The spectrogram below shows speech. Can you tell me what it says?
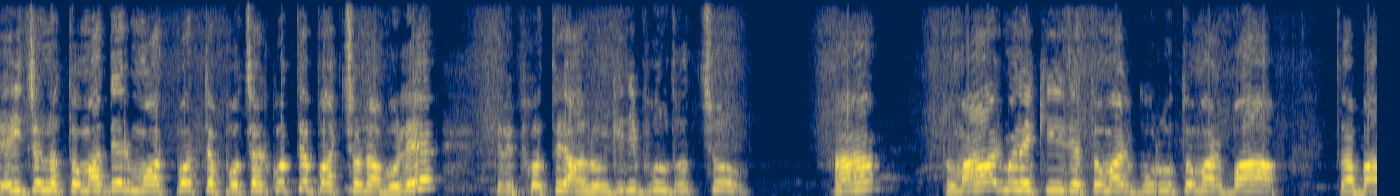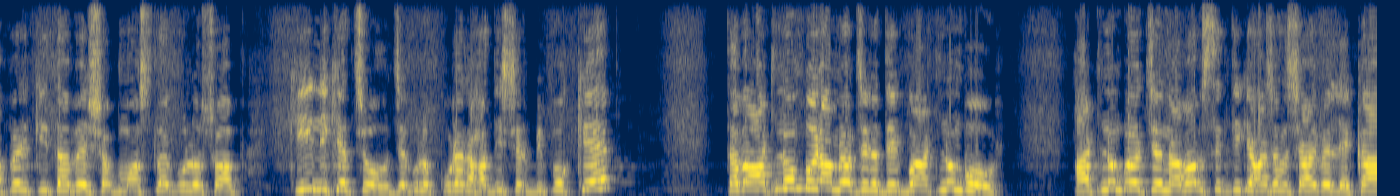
এই জন্য তোমাদের মতপথটা প্রচার করতে পারছ না বলে তুমি ফতে আলমগিরি ভুল ধরছো। হ্যাঁ? তোমার মানে কি যে তোমার গুরু, তোমার বাপ, তোমার বাপের কিতাবে সব মশলাগুলো সব কি লিখেছো, যেগুলো কোরআন হাদিসের বিপক্ষে? তবে আট নম্বর আমরা যেটা দেখব, আট নম্বর। আট নম্বর হচ্ছে নবাব সিদ্দিকী হাসান সাহেবের লেখা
